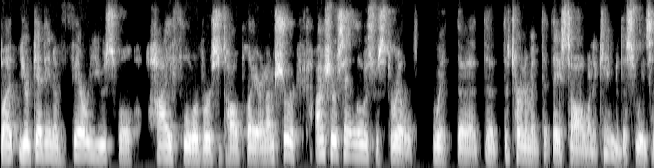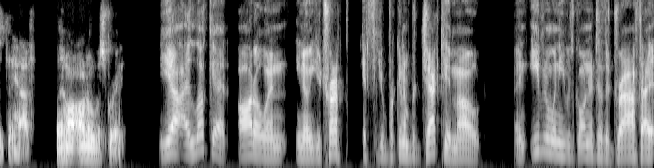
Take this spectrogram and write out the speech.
but you're getting a very useful, high floor, versatile player. And I'm sure I'm sure St. Louis was thrilled with the the, the tournament that they saw when it came to the Swedes that they have. Like, Otto was great. Yeah, I look at Otto, and you know, you're trying to if you're going to project him out, and even when he was going into the draft, I,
